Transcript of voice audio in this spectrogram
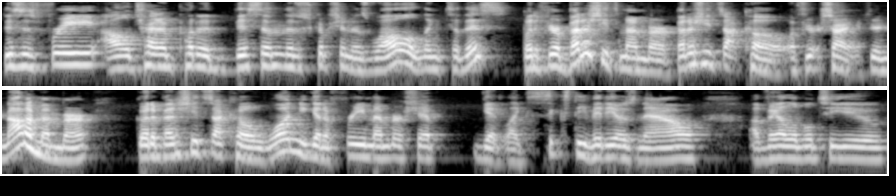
This is free. I'll try to put a, this in the description as well, a link to this. But if you're a BetterSheets member, BetterSheets.co. If you're sorry, if you're not a member, go to BetterSheets.co. One, you get a free membership You get like 60 videos now available to you.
